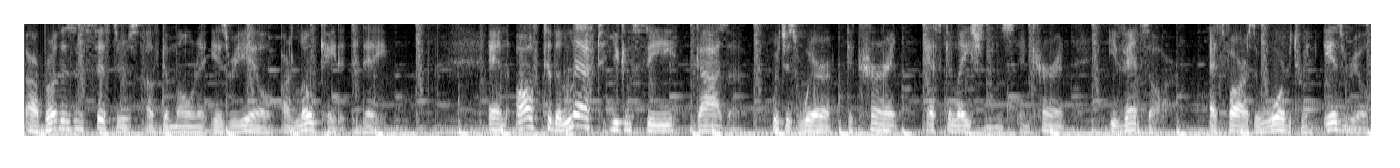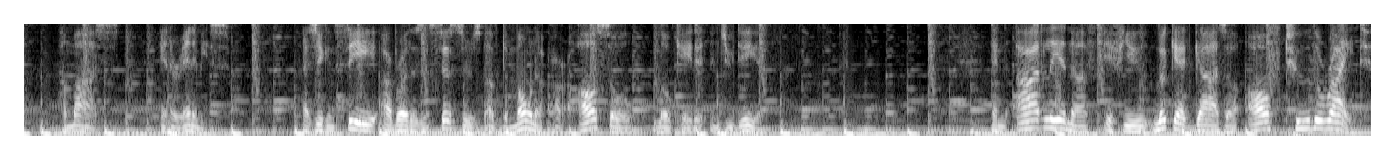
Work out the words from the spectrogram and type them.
our brothers and sisters of Dimona Israel are located today. And off to the left, you can see Gaza, which is where the current escalations and current events are, as far as the war between Israel, Hamas, and her enemies. As you can see, our brothers and sisters of Dimona are also located in Judea. And oddly enough, if you look at Gaza off to the right,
